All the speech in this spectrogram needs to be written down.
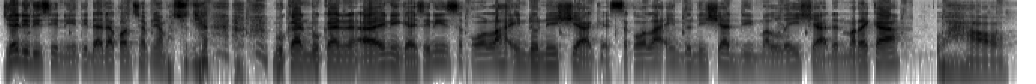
Jadi di sini tidak ada konsepnya, maksudnya bukan bukan eh, ini guys. Ini sekolah Indonesia guys, sekolah Indonesia di Malaysia dan mereka wow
